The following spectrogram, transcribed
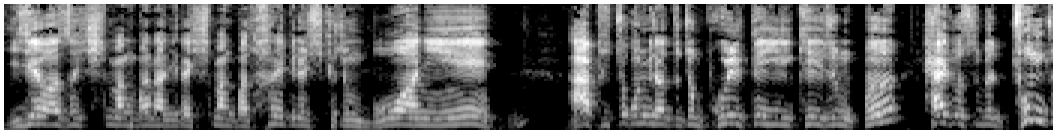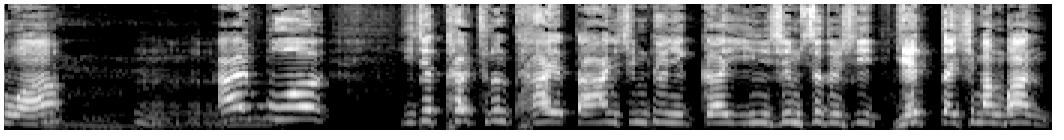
이제 와서 희망반 아니라 희망반 할애비를 시켜주면 뭐하니? 앞이 조금이라도 좀 보일 때 이렇게 좀 어? 해줬으면 좀 좋아. 아이 뭐 이제 탈출은 다 했다 안심되니까 인심 쓰듯이 옛다 희망반.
